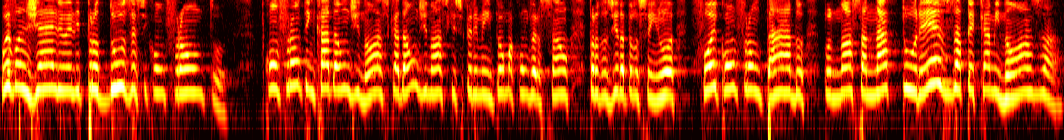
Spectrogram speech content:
O Evangelho, ele produz esse confronto. Confronto em cada um de nós, cada um de nós que experimentou uma conversão produzida pelo Senhor, foi confrontado por nossa natureza pecaminosa.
